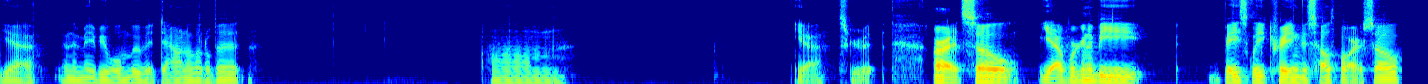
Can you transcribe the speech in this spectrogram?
Yeah, and then maybe we'll move it down a little bit. Um, yeah, screw it. All right, so yeah, we're going to be basically creating this health bar. So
